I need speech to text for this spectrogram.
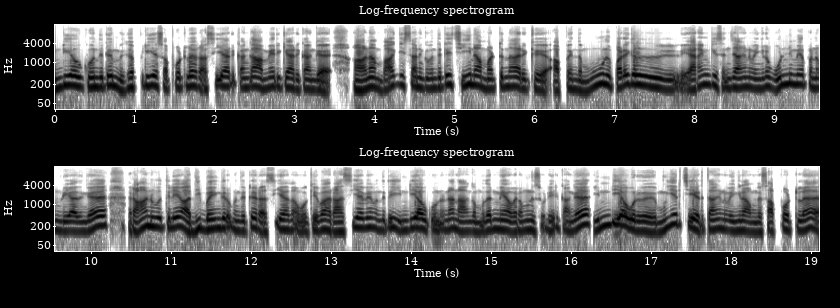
இந்தியாவுக்கு வந்துட்டு மிகப்பெரிய சப்போர்ட்டில் ரஷ்யா இருக்காங்க அமெரிக்கா இருக்காங்க. ஆனால் பாகிஸ்தானுக்கு வந்துட்டு சீனா மட்டும்தான் இருக்கு. அப்ப இந்த மூணு படைகள் இறங்கி செஞ்சாங்கன்னு வைங்களேன் ஒண்ணுமே பண்ண முடியாதுங்க. ராணுவத்திலேயே அதிபயங்கரம் வந்துட்டு ரஷ்யா தான் ஓகேவா ரஷ்யாவே வந்துட்டு இந்தியாவுக்கு ஒண்ணுன்னா நாங்க முதன்மையா வரோம்னு சொல்லியிருக்காங்க. இந்தியா ஒரு முயற்சி எடுத்தாங்கன்னு வைங்களா அவங்க சப்போர்ட்ல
